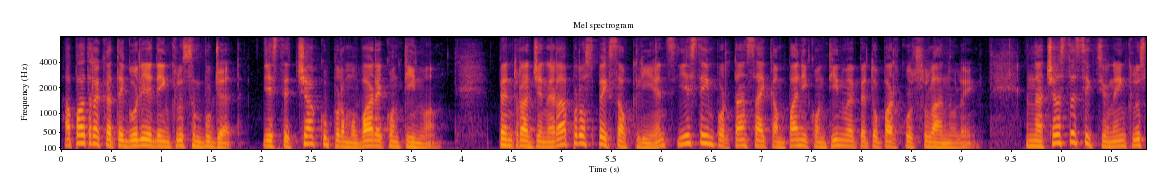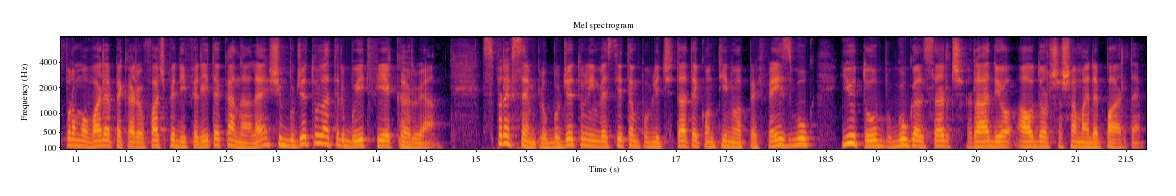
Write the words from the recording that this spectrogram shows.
A patra categorie de inclus în buget este cea cu promovare continuă. Pentru a genera prospect sau clienți, este important să ai campanii continue pe tot parcursul anului. În această secțiune inclus promovarea pe care o faci pe diferite canale și bugetul atribuit fiecăruia. Spre exemplu, bugetul investit în publicitate continuă pe Facebook, YouTube, Google Search, radio, outdoor și așa mai departe.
